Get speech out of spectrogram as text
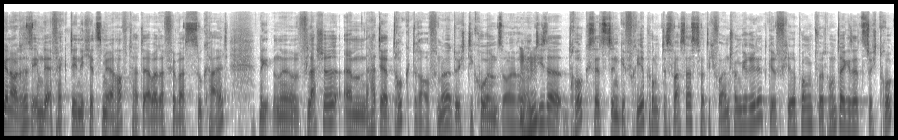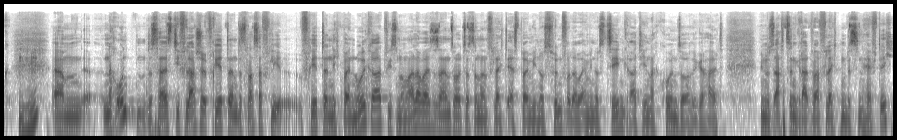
Genau, das ist eben der Effekt, den ich jetzt mir erhofft hatte, aber dafür war es zu kalt. Eine, eine Flasche ähm, hat ja Druck drauf, ne, durch die Kohlensäure. Mhm. Und dieser Druck setzt den Gefrierpunkt des Wassers, hatte ich vorhin schon geredet, Gefrierpunkt wird runtergesetzt durch Druck, mhm. ähm, nach unten. Das heißt, die Flasche friert dann, das Wasser friert dann nicht bei 0 Grad, wie es normalerweise sein sollte, sondern vielleicht erst bei minus 5 oder bei minus 10 Grad, je nach Kohlensäuregehalt. Minus 18 Grad war vielleicht ein bisschen heftig.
